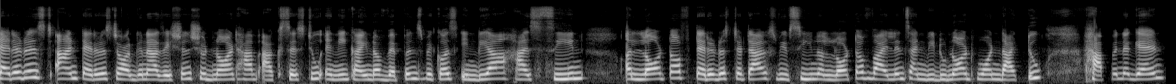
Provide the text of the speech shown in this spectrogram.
terrorists and terrorist organizations should not have access to any kind of weapons because India has seen a lot of terrorist attacks, we've seen a lot of violence and we do not want that to happen again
